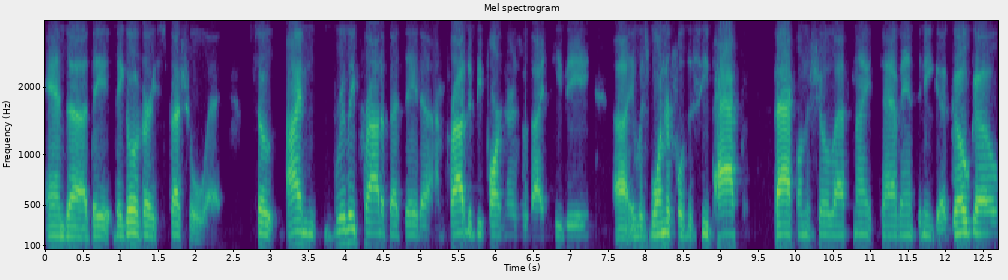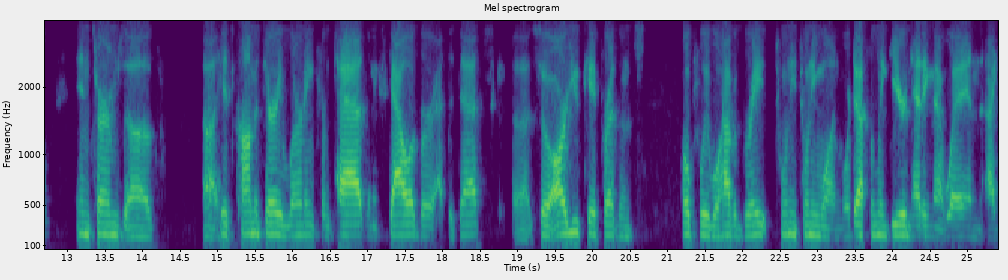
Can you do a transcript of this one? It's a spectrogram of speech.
and uh, they they go a very special way. So I'm really proud of that data. I'm proud to be partners with ITV. Uh, it was wonderful to see Pac back on the show last night, to have Anthony Ogogo in terms of uh, his commentary, learning from Taz and Excalibur at the desk. Uh, so our UK presence hopefully will have a great 2021. We're definitely geared and heading that way, and I,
